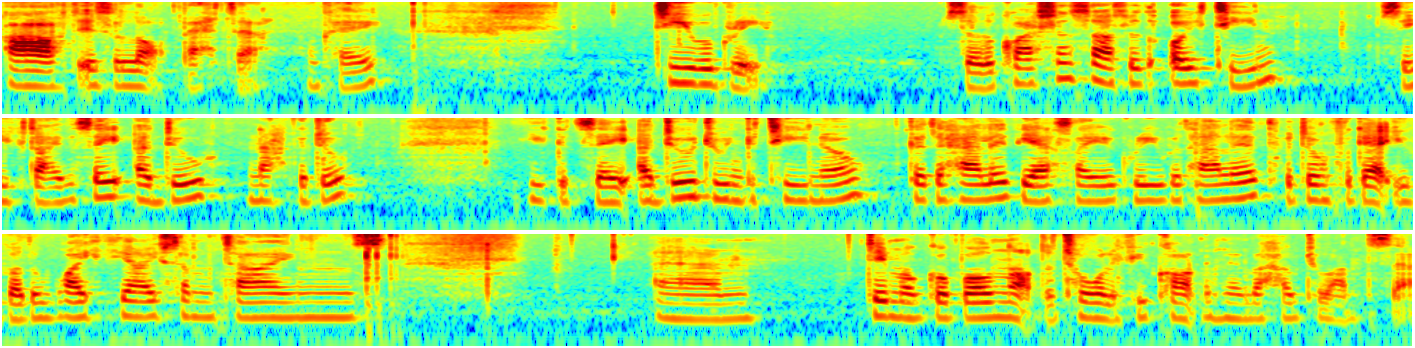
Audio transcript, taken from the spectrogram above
art is a lot better, okay? Do you agree? So the question starts with oitin. So you could either say adu, nac adu. You could say adu dwi'n gytuno gyda Heledd. Yes, I agree with Heledd. But don't forget you've got the weithiau sometimes. Um, dim o gwbl, not at all if you can't remember how to answer.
